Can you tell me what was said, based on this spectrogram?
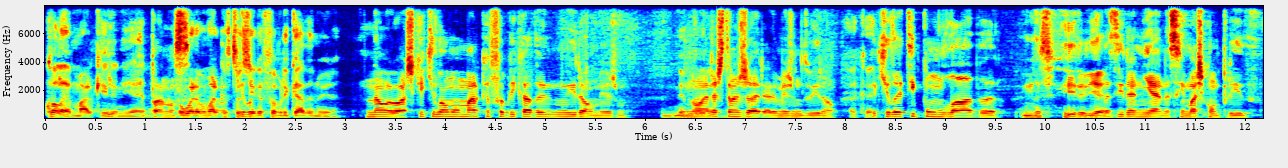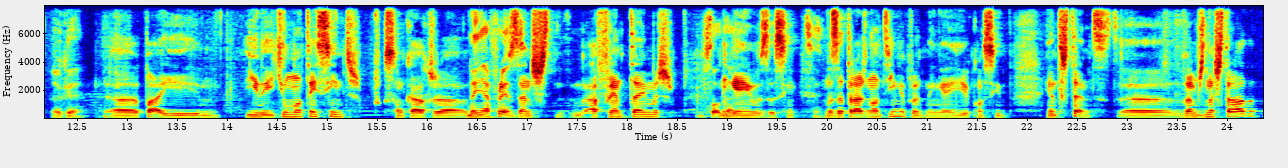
Qual é a marca iraniana? Epá, não Ou era uma marca estrangeira fabricada no Irã? Não, eu acho que aquilo é uma marca fabricada no Irão mesmo. Mesmo não era estrangeira, era mesmo do Irão. Ok. Aquilo é tipo um Lada, Mas mas iraniano, assim mais comprido. Ok. Ah, pá, e, e aquilo não tem cintos, porque são carros já. Nem à frente? Anos, à frente tem, mas ninguém usa assim. Mas atrás não tinha, pronto, ninguém ia com cinto. Entretanto, ah, vamos na estrada,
